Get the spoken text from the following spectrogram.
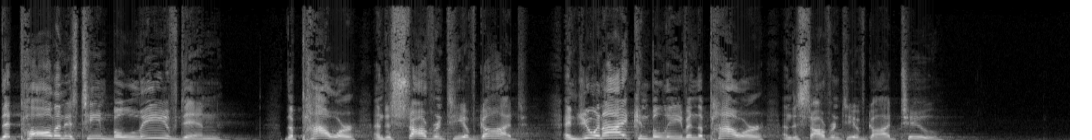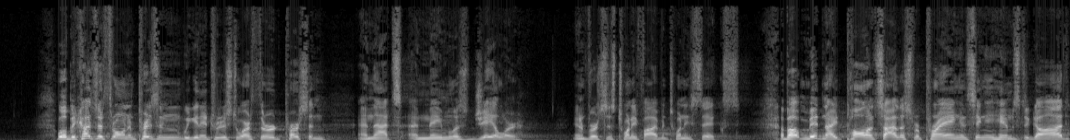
that Paul and his team believed in the power and the sovereignty of God. And you and I can believe in the power and the sovereignty of God too. Well, because they're thrown in prison, we get introduced to our third person, and that's a nameless jailer in verses 25 and 26. About midnight, Paul and Silas were praying and singing hymns to God,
